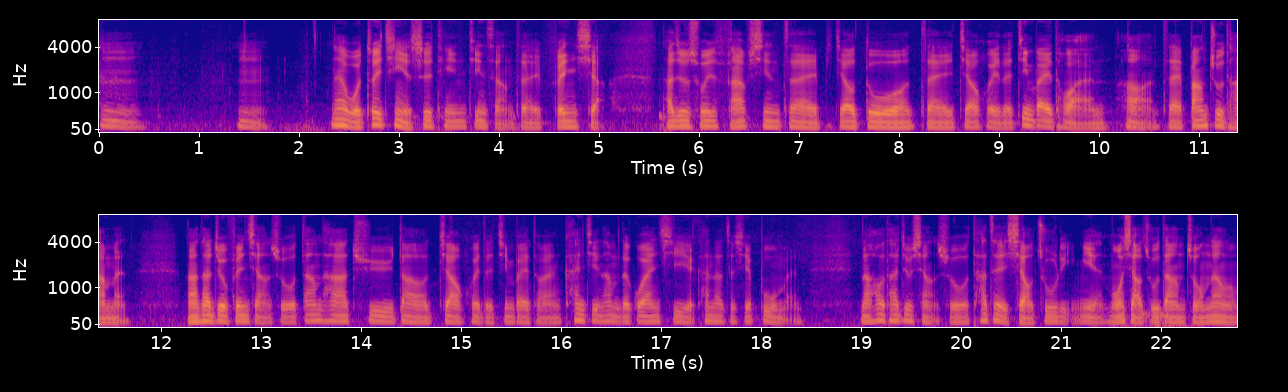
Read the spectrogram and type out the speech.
嗯嗯。那我最近也是听静赏在分享，他就说，他现在比较多在教会的敬拜团哈，在帮助他们。然后他就分享说，当他去到教会的敬拜团，看见他们的关系，也看到这些部门。然后他就想说，他在小猪里面，魔小猪当中那种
